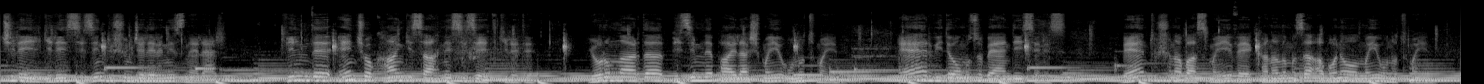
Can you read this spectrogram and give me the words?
3 ile ilgili sizin düşünceleriniz neler? Filmde en çok hangi sahne sizi etkiledi? Yorumlarda bizimle paylaşmayı unutmayın. Eğer videomuzu beğendiyseniz, beğen tuşuna basmayı ve kanalımıza abone olmayı unutmayın.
